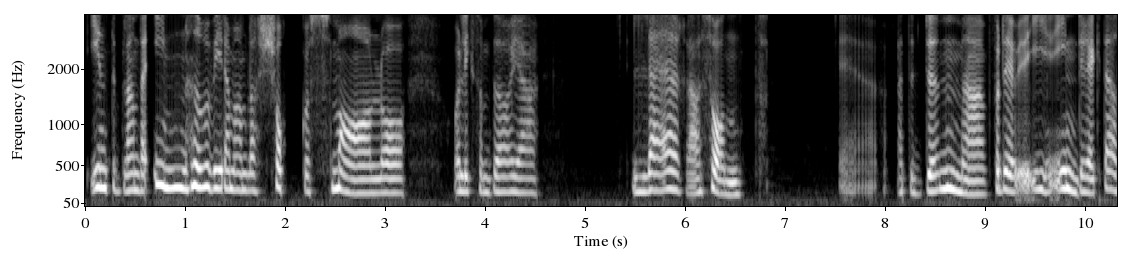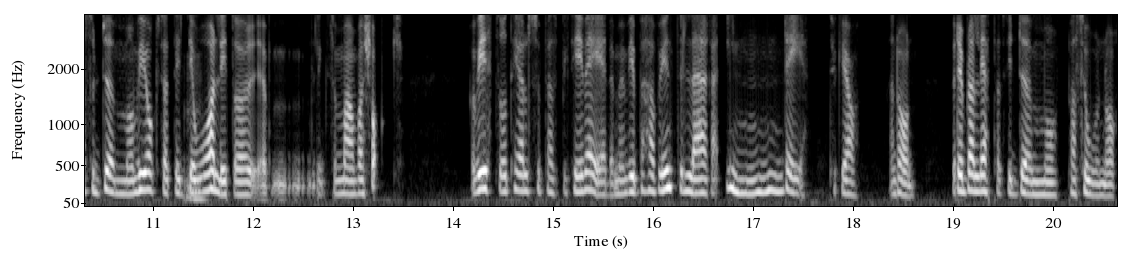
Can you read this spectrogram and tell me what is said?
Inte blanda in huruvida man blir tjock och smal och, och liksom börja lära sånt. Eh, att döma, för det, indirekt där så dömer vi också att det är mm. dåligt att eh, liksom, man var tjock. Och visst, ur ett hälsoperspektiv är det, men vi behöver ju inte lära in det, tycker jag, ändå. För det blir lätt att vi dömer personer.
